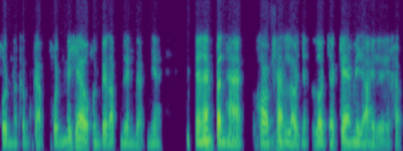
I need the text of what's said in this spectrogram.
คนมากำกับคน ไม่ใช่เอาคนไปรับเงินแบบเนี้ยดังนั้นปัญหาคอร์รัปชันเราเราจะแก้ไม่ได้เลยครับ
